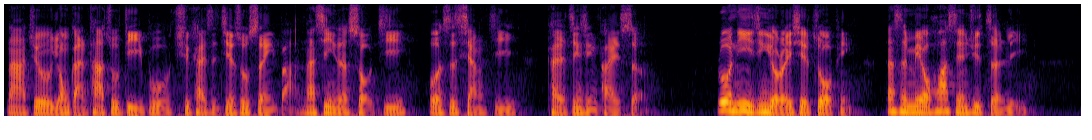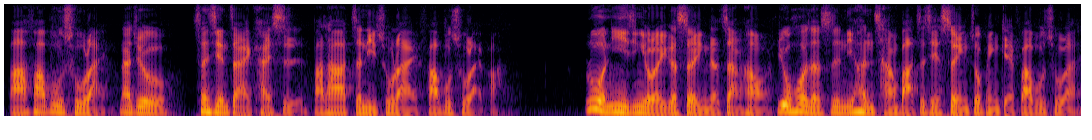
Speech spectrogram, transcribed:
那就勇敢踏出第一步，去开始接触摄影吧。拿起你的手机或者是相机，开始进行拍摄。如果你已经有了一些作品，但是没有花时间去整理，把它发布出来，那就趁现在开始把它整理出来，发布出来吧。如果你已经有了一个摄影的账号，又或者是你很常把这些摄影作品给发布出来，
